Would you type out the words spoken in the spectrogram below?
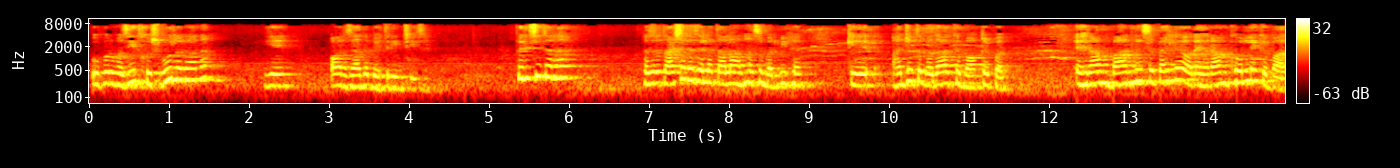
اوپر مزید خوشبو لگانا یہ اور زیادہ بہترین چیز ہے۔ پھر اسی طرح حضرت عائشہ رضی اللہ تعالیٰ عنہ سے مروی ہے کہ حجت الوداع کے موقع پر احرام باندھنے سے پہلے اور احرام کھولنے کے بعد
